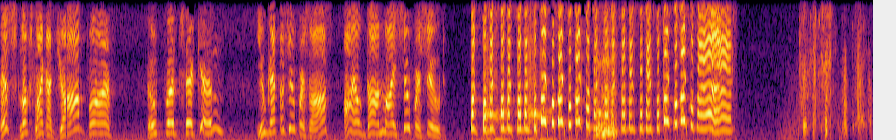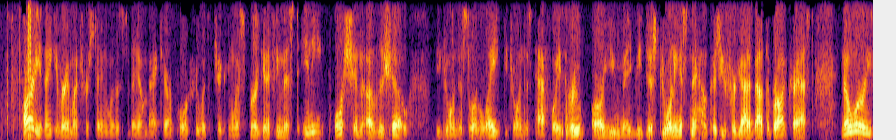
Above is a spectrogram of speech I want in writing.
This looks like a job for Super Chicken. You get the super sauce. I'll don my super suit. Alrighty, thank you very much for staying with us today on Backyard Poultry with the Chicken Whisperer. Again, if you missed any portion of the show, You joined us a little late, you joined us halfway through, or you may be just joining us now because you forgot about the broadcast. No worries,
